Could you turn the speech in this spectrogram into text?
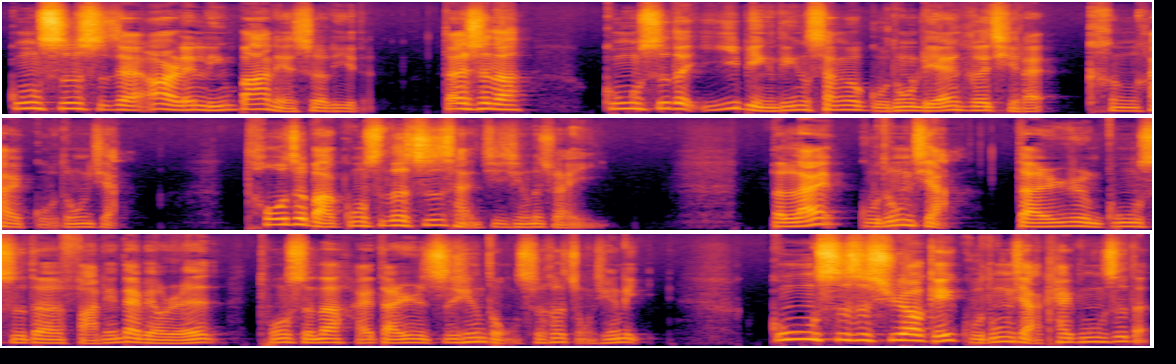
公司是在二零零八年设立的，但是呢，公司的乙、丙、丁三个股东联合起来坑害股东甲，偷着把公司的资产进行了转移。本来股东甲担任公司的法定代表人，同时呢还担任执行董事和总经理。公司是需要给股东甲开工资的。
